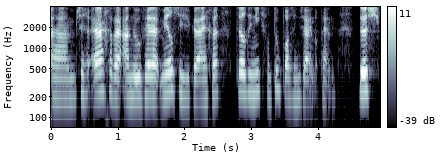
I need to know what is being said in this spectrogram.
um, zich ergeren aan de hoeveelheid mails die ze krijgen, terwijl die niet van toepassing zijn op hen. Dus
